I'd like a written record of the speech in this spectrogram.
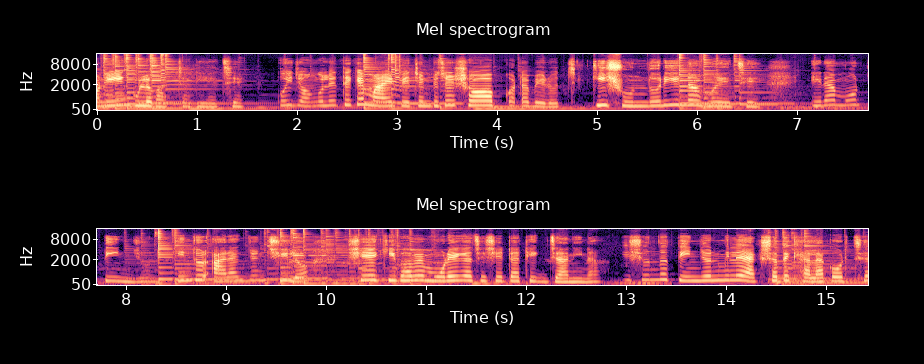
অনেকগুলো বাচ্চা দিয়েছে। ওই জঙ্গলের থেকে মায়ের পেছন পেছন সব কটা বেরোচ্ছে। কি সুন্দরই না হয়েছে। এরা মোট তিনজন, কিন্তু আর একজন ছিল, সে কীভাবে মরে গেছে সেটা ঠিক জানি না। কি সুন্দর তিনজন মিলে একসাথে খেলা করছে।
